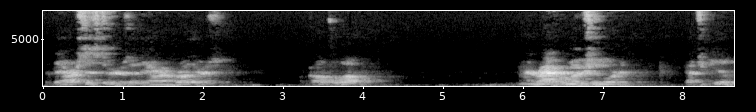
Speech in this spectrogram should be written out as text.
That they are our sisters and they are our brothers, we're called to love them. And that radical notion, Lord, got you killed.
